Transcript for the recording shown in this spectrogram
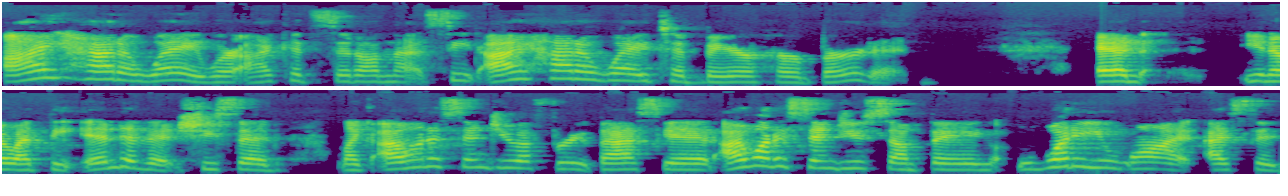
I had a way where I could sit on that seat. I had a way to bear her burden. And, you know, at the end of it, she said, like, I want to send you a fruit basket. I want to send you something. What do you want? I said,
